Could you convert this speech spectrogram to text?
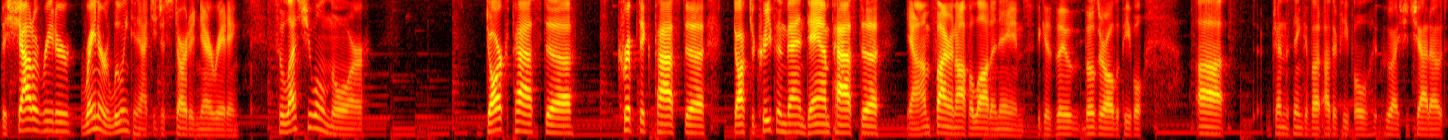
The Shadow Reader, Rainer Lewington actually just started narrating, Celestial Nor, Dark Pasta, Cryptic Pasta, Dr. Creepin Van Dam Pasta, Yeah, I'm firing off a lot of names because those those are all the people. Uh, I'm trying to think about other people who I should shout out.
